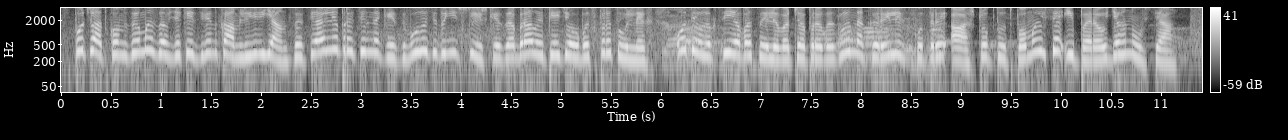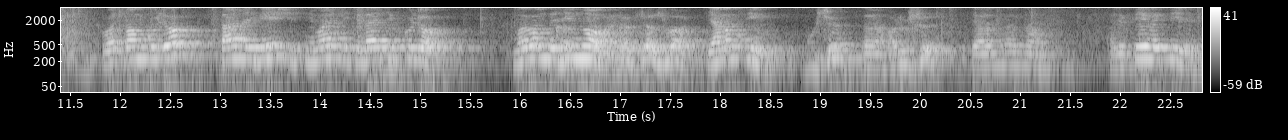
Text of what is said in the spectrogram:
З початком зими завдяки дзвінкам львів'ян соціальні працівники з вулиці до нічліжки забрали п'ятьох безпритульних. От і Олексія Васильовича привезли на Кирилівську 3А, щоб тут помився і переодягнувся. Вот вам кулек, старые вещи снимайте, кидайте в кулек. Мы вам дадим новое. Как тебя звать? Я Максим. Максим? Да. Алексей. Я вас не знаю. Алексей Васильевич.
